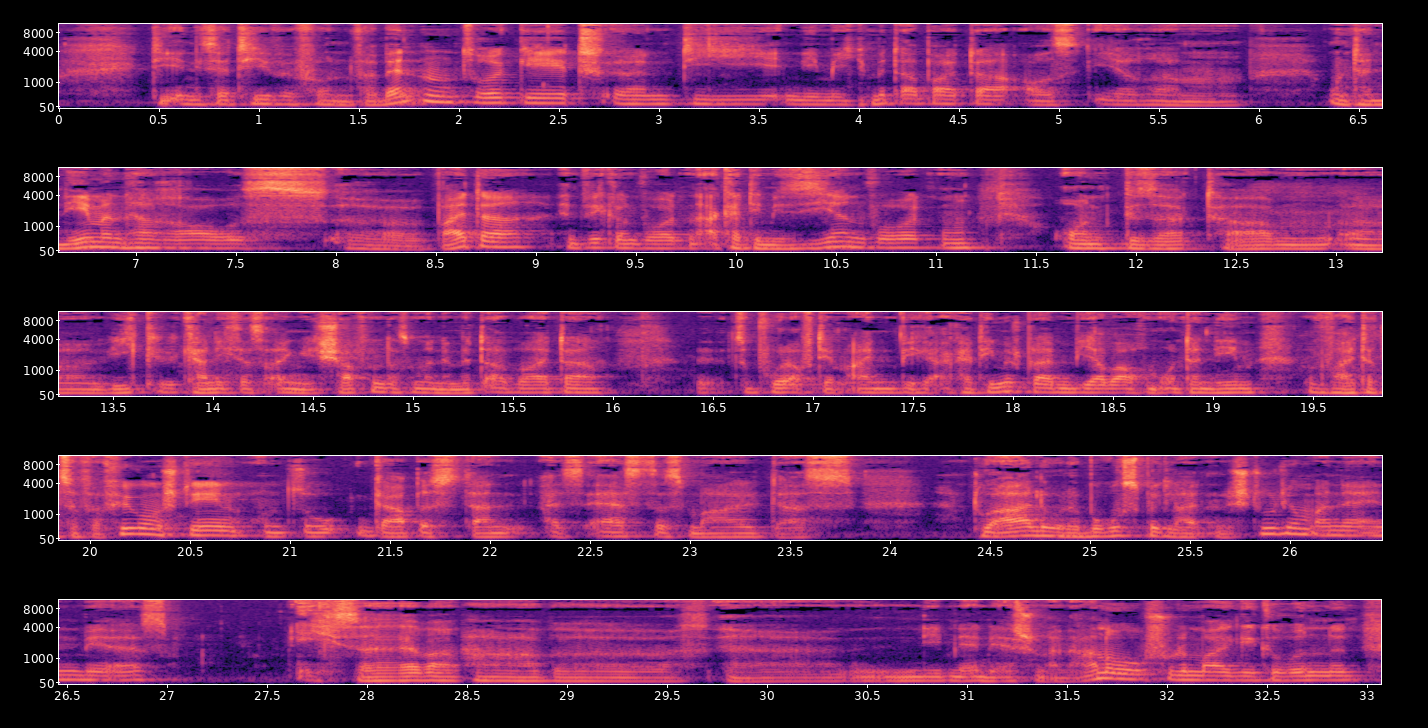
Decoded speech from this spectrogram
die Initiative von Verbänden zurückgeht, äh, die nämlich Mitarbeiter aus ihrem Unternehmen heraus äh, weiterentwickeln wollten, akademisieren wollten und gesagt haben, äh, wie kann ich das eigentlich schaffen, dass meine Mitarbeiter äh, sowohl auf dem einen Wege akademisch bleiben, wie aber auch im Unternehmen weiter zur Verfügung stehen. Und so gab es dann als erstes mal das duale oder berufsbegleitende Studium an der NBS. Ich selber habe äh, neben der NBS schon eine andere Hochschule mal gegründet.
